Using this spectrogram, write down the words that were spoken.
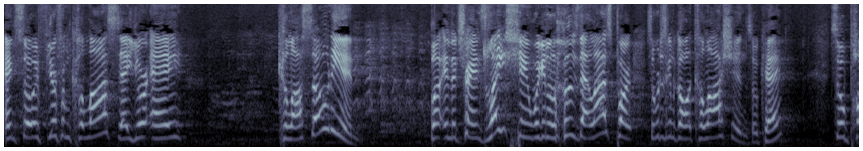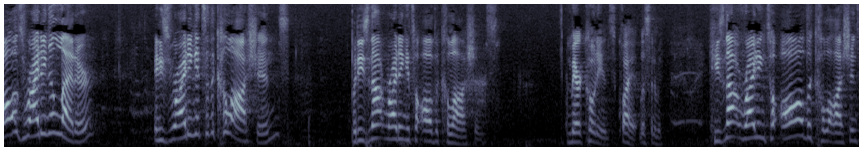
And so if you're from Colossae, you're a Colossonian. But in the translation, we're going to lose that last part, so we're just going to call it Colossians, okay? So Paul's writing a letter, and he's writing it to the Colossians, but he's not writing it to all the Colossians. Americonians, quiet, listen to me. He's not writing to all the Colossians.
